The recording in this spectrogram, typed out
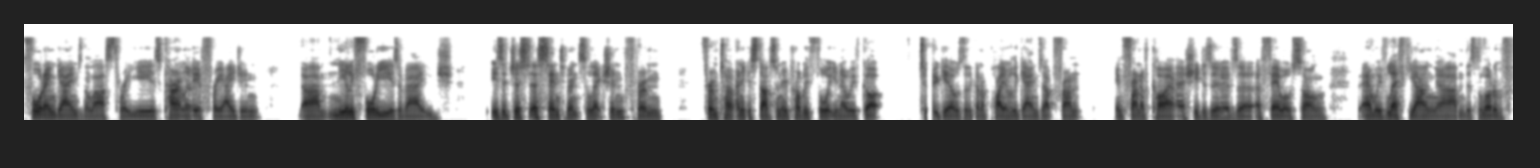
14 games in the last three years, currently a free agent, um, nearly 40 years of age. Is it just a sentiment selection from from Tony Gustavsson, who probably thought, you know, we've got two girls that are going to play all the games up front in front of Kyah. She deserves a, a farewell song. And we've left young. Um, there's a lot of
